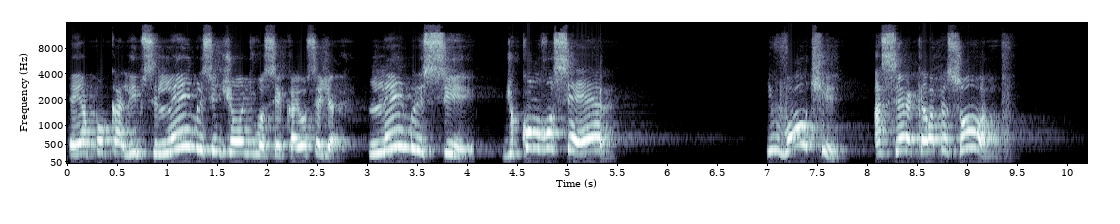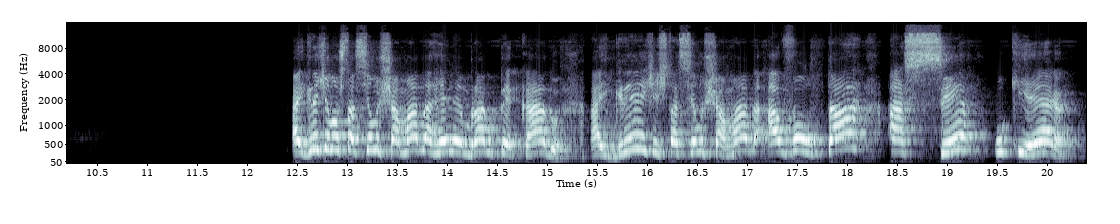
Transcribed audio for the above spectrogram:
em Apocalipse. Lembre-se de onde você caiu, ou seja, lembre-se de como você era. E volte a ser aquela pessoa. A igreja não está sendo chamada a relembrar o pecado, a igreja está sendo chamada a voltar a ser o que era.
